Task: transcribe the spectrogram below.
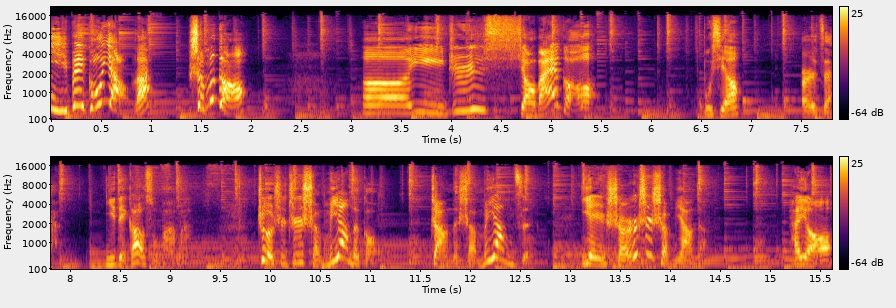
你被狗咬了？什么狗？呃，一只小白狗。不行，儿子，你得告诉妈妈。这是只什么样的狗？长得什么样子？眼神儿是什么样的？还有，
